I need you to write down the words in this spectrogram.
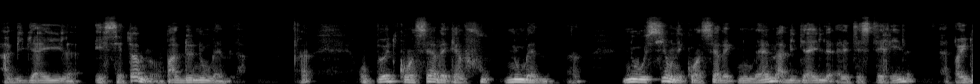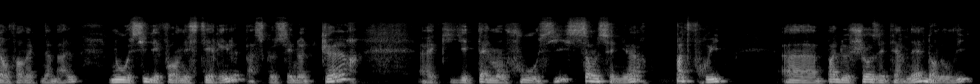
Abigail et cet homme. On parle de nous-mêmes là. Hein. on peut être coincé avec un fou, nous-mêmes. Hein. Nous aussi, on est coincé avec nous-mêmes. Abigail, elle était stérile n'a pas eu d'enfant avec Nabal. Nous aussi, des fois, on est stérile parce que c'est notre cœur euh, qui est tellement fou aussi, sans le Seigneur, pas de fruits, euh, pas de choses éternelles dans nos vies.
